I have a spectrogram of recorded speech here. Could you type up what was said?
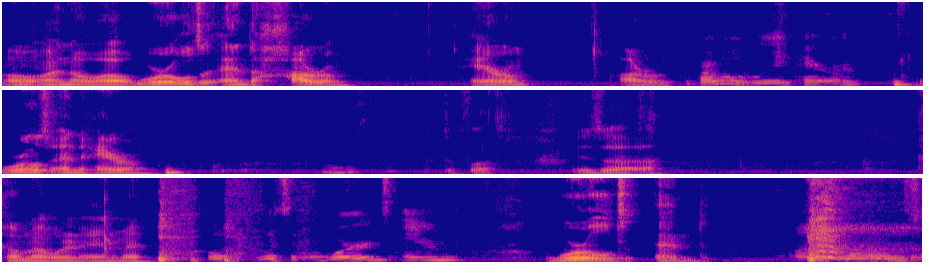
Oh, I know. Uh, World's End Harem. Harem. Harem. Probably harem. World's End Harem What the fuck? is uh coming out with an anime. What, what's it? Words and World's End. uh, worlds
